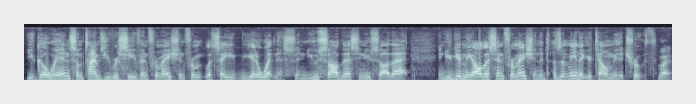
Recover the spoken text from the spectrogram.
you go in sometimes you receive information from let's say you, you get a witness and you saw this and you saw that and you give me all this information it doesn't mean that you're telling me the truth right.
